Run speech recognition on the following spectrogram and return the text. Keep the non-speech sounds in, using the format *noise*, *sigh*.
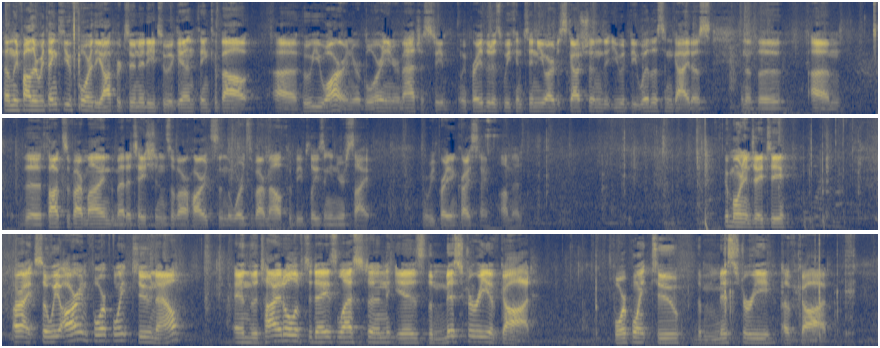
Heavenly Father, we thank you for the opportunity to again think about uh, who you are in your glory and your majesty. We pray that as we continue our discussion, that you would be with us and guide us, and that the um, the thoughts of our mind, the meditations of our hearts, and the words of our mouth would be pleasing in your sight. And we pray in Christ's name. Amen. Good morning, JT. All right, so we are in 4.2 now, and the title of today's lesson is The Mystery of God. 4.2 The Mystery of God.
